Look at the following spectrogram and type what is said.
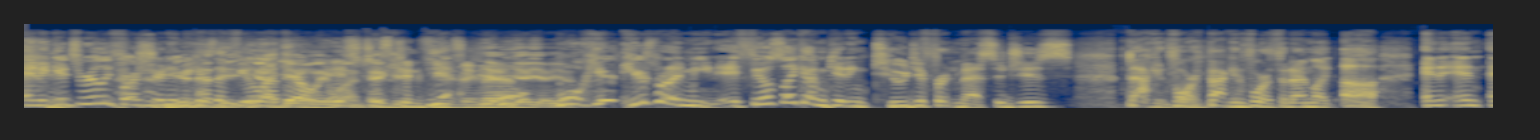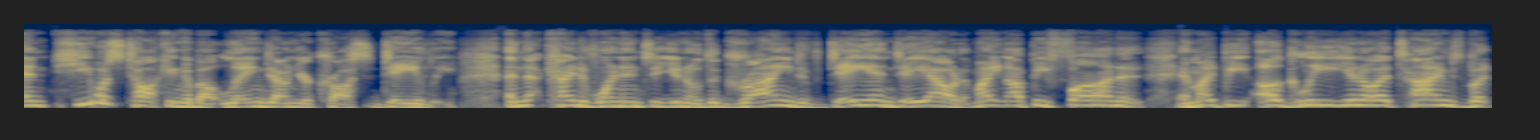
and it gets really frustrating because not I feel like the only it's one. just confusing, Yeah, yeah, yeah. yeah. well, here, here's what I mean. It feels like I'm getting two different messages back and forth, back and forth, and I'm like, uh, and and and he was talking about laying down your cross daily, and that kind of went into you know the grind of day in day out. It might not be fun, it, it might be ugly, you know, at times, but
